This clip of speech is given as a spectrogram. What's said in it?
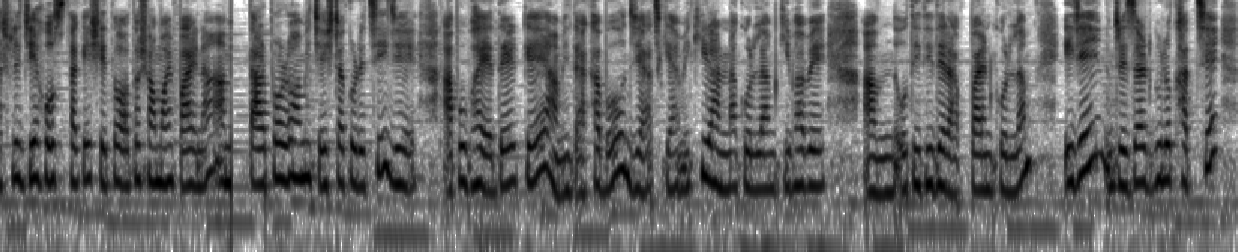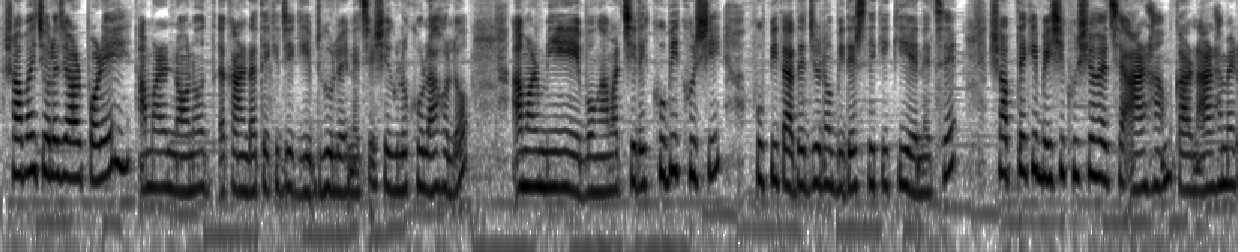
আসলে যে হোস্ট থাকে সে তো অত সময় পায় না। আমি তারপরও আমি চেষ্টা করেছি যে আপু ভাইয়াদেরকে আমি দেখাবো যে আজকে আমি কি রান্না করলাম, কীভাবে অতিথিদের আপ্যায়ন করলাম। এই যে ডেজার্টগুলো খাচ্ছে, সবাই চলে যাওয়ার পরে আমার ননদ কানাডা থেকে যে গিফটগুলো এনেছে সেগুলো খোলা হলো। আমার মেয়ে এবং আমার ছেলে খুবই খুশি। ফুপি তাদের জন্য বিদেশ থেকে কি এনেছে? সব থেকে বেশি খুশি হয়েছে আরহাম, কারণ আরহামের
